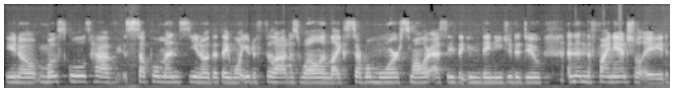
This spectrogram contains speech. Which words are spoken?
You know most schools have supplements you know that they want you to fill out as well and like several more smaller essays that you they need you to do. And then the financial aid.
